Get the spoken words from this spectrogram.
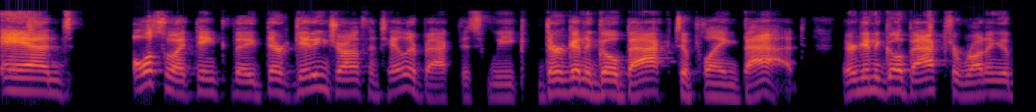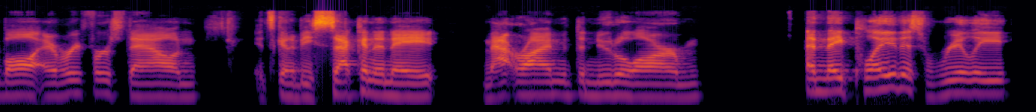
and also, I think they they're getting Jonathan Taylor back this week. They're going to go back to playing bad. They're going to go back to running the ball every first down. It's going to be second and eight. Matt Ryan with the noodle arm, and they play this really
